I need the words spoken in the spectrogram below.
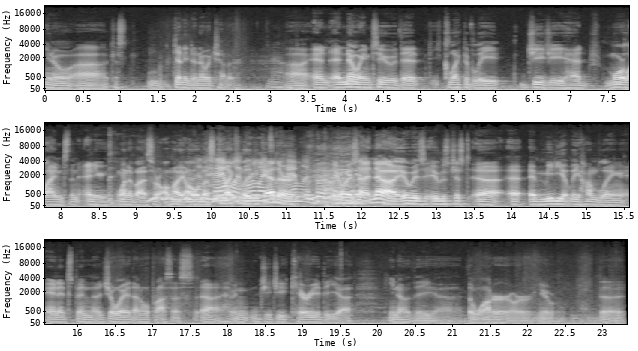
you know, uh, just getting to know each other. Uh, and, and knowing too that collectively Gigi had more lines than any one of us, or all, probably all of us Hamlet, collectively more lines than together. It was uh, no, it was it was just uh, uh, immediately humbling, and it's been a joy that whole process uh, having Gigi carry the, uh, you know, the uh, the water or you know, the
